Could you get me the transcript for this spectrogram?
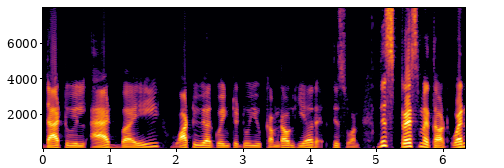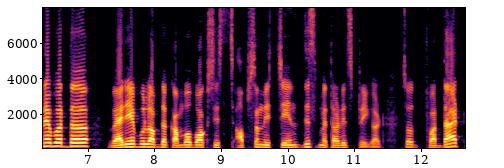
that will add by what we are going to do. You come down here this one. This trace method whenever the variable of the combo box is option is changed this method is triggered. So for that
